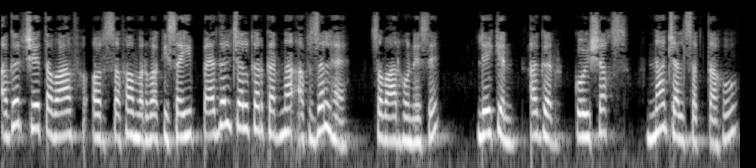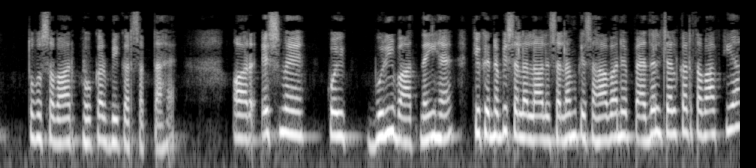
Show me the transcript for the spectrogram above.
اگر چھ طواف اور صفا مروا کی صحیح پیدل چل کر کرنا افضل ہے سوار ہونے سے، لیکن اگر کوئی شخص نہ چل سکتا ہو تو وہ سوار ہو کر بھی کر سکتا ہے۔ اور اس میں کوئی بری بات نہیں ہے، کیونکہ نبی صلی اللہ علیہ وسلم کے صحابہ نے پیدل چل کر طواف کیا۔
